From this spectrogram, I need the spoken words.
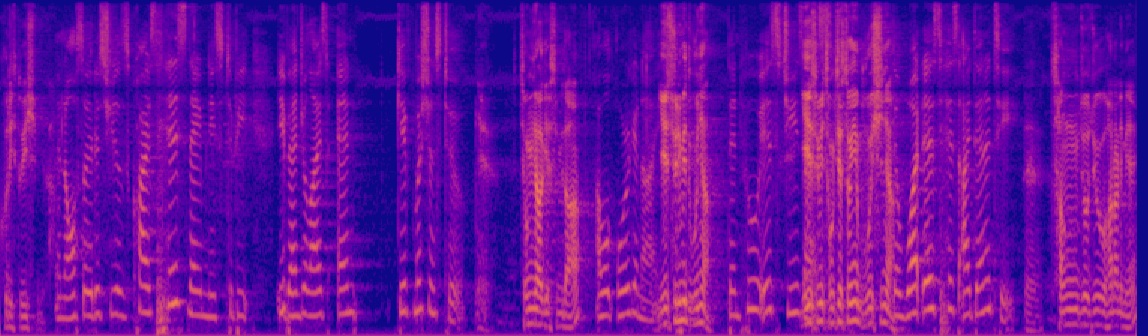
그리스도이십니다. And also, it is Jesus Christ. His name needs to be evangelized and give missions to. 예, 정리하겠습니다. I will organize. 예수님이 누구냐? Then who is Jesus? 예수님의 정체성이 무엇이냐? Then what is his identity? 예, 창조주 하나님의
